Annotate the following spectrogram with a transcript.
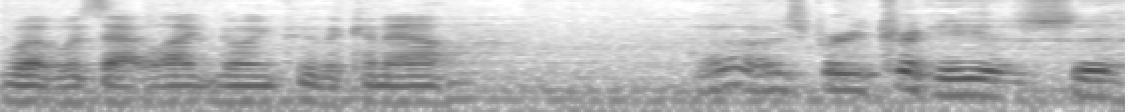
What was that like going through the canal? Uh, it was pretty tricky. It was uh,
